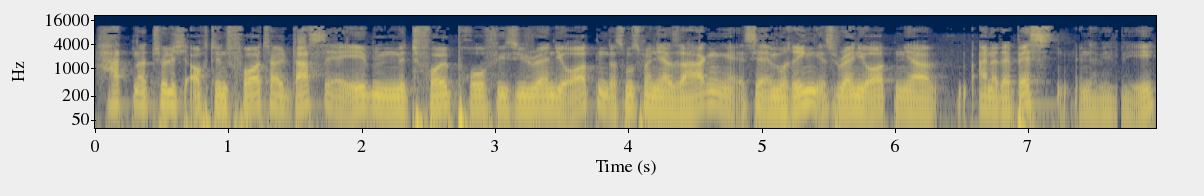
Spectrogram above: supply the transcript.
Hat natürlich auch den Vorteil, dass er eben mit Vollprofis wie Randy Orton, das muss man ja sagen, er ist ja im Ring, ist Randy Orton ja einer der besten in der WWE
